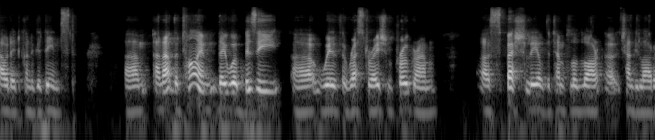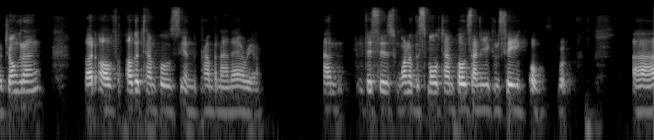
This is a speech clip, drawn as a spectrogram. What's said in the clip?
Oudheidkundige Dienst. Um, and at the time, they were busy uh, with a restoration program, especially of the temple of uh, Candi-Lara Jonggrang, but of other temples in the Prambanan area. And this is one of the small temples, and you can see, oh, uh,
